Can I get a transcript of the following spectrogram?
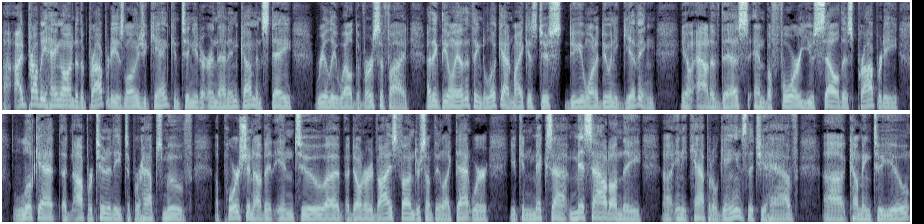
uh, I'd probably hang on to the property as long as you can, continue to earn that income and stay really well diversified. I think the only other thing to look at, Mike, is just do you want to do any giving, you know, out of this? And before you sell this property, look at an opportunity to perhaps move a portion of it into a, a donor advised fund or something like that, where you can mix out, miss out on the uh, any capital gains that you have uh, coming to you,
